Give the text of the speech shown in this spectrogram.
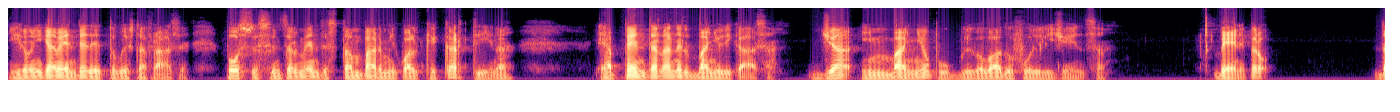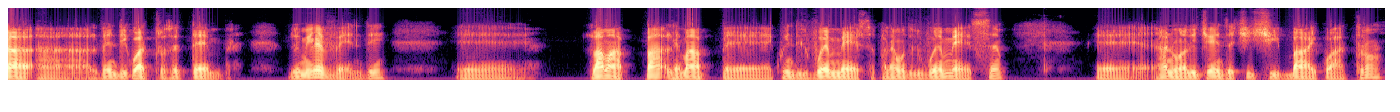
ironicamente detto questa frase posso essenzialmente stamparmi qualche cartina e appenderla nel bagno di casa. Già in bagno pubblico vado fuori licenza. Bene però dal 24 settembre 2020 eh, la mappa, le mappe, quindi il VMS, parliamo del VMS, eh, hanno una licenza CC BY 4,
